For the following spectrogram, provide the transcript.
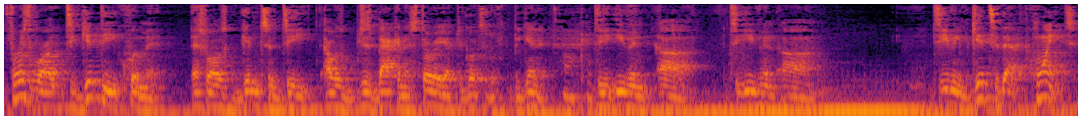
first of all, to get the equipment. That's what I was getting to. to I was just backing the story up to go to the beginning okay. to even. Uh, to even uh, to even get to that point,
